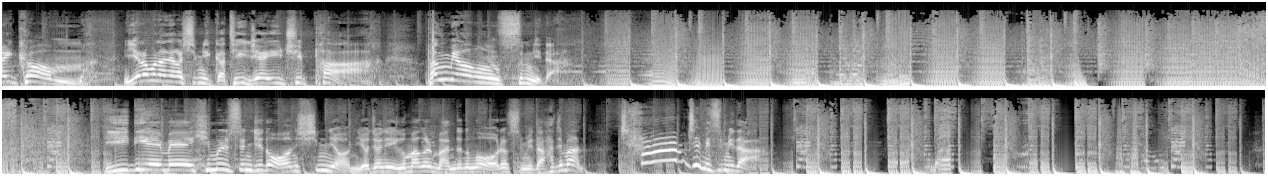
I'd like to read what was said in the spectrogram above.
Welcome. 여러분 안녕하십니까? DJ 쥐팍 박명수입니다. EDM에 힘을 쓴 지도 어언 10년. 여전히 음악을 만드는 거 어렵습니다. 하지만 참 재밌습니다.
